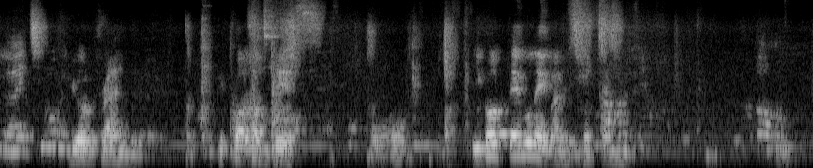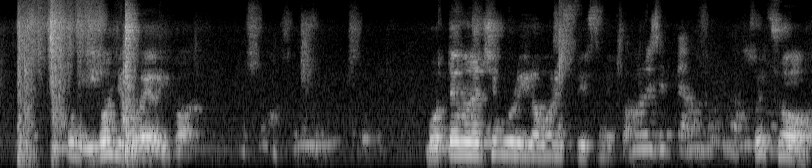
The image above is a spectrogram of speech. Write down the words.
너의 친구 your friend를 because of this 어, 이것 때문에 이 말이야 이것 때문에 그럼 이것이 뭐예요 이거 뭐 때문에 친구를 잃어버릴 수도 있습니까 그렇죠.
